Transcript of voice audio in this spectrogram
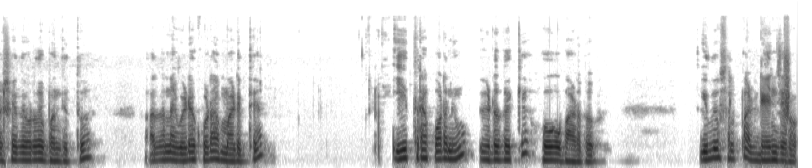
ಮೆಸೇಜ್ ಅವ್ರದ್ದು ಬಂದಿತ್ತು. ಅದನ್ನು ವಿಡಿಯೋ ಕೂಡ ಮಾಡಿದ್ದೆ. ಈ ಥರ ಕೂಡ ನೀವು ಇಡೋದಕ್ಕೆ ಹೋಗಬಾರ್ದು. ಇದು ಸ್ವಲ್ಪ ಡೇಂಜರು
